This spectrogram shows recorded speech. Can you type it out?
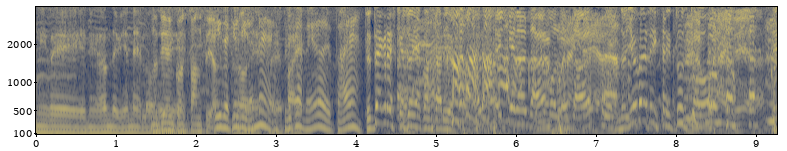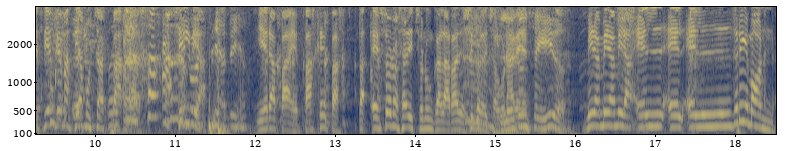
Ni de, ni de dónde viene lo No de- tienen constancia. ¿Y de qué lo de- viene? lo de Explícame lo de pae. ¿Tú te crees que te voy a contar yo es que no sabemos, lo sabemos. Cuando yo iba al instituto, decían que me hacía muchas pajas. Silvia. Y era pae, paje, pa, pa- Eso no se ha dicho nunca en la radio, sí que lo he dicho Lo alguna he vez. conseguido. Mira, mira, mira, el, el, el Dream On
